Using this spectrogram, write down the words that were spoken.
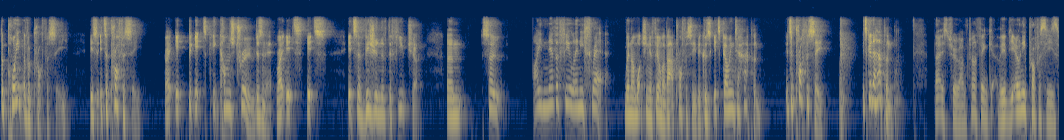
the point of a prophecy is it's a prophecy, right? It it it comes true, doesn't it? Right? It's it's it's a vision of the future. Um, so I never feel any threat when I'm watching a film about a prophecy because it's going to happen. It's a prophecy. It's going to happen. That is true. I'm trying to think. The the only prophecies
